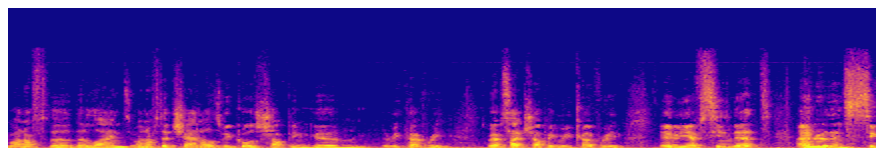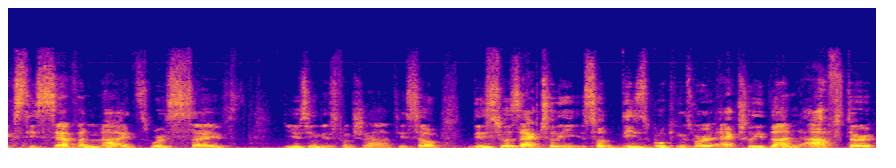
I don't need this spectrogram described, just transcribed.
one of the, the lines one of the channels we call shopping um, recovery website shopping recovery. And we have seen that 167 nights were saved using this functionality. So this was actually so these bookings were actually done after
